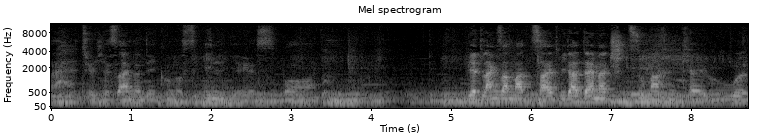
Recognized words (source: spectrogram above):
Ach, natürlich ist eine Dekunus in ihr gespawnt. Wird langsam mal Zeit, wieder Damage zu machen, K-Rule.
